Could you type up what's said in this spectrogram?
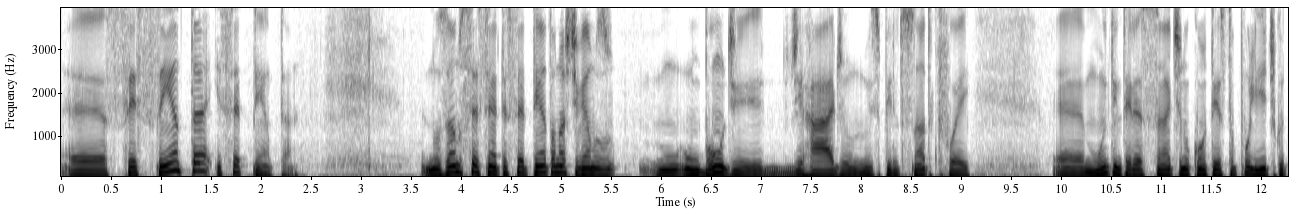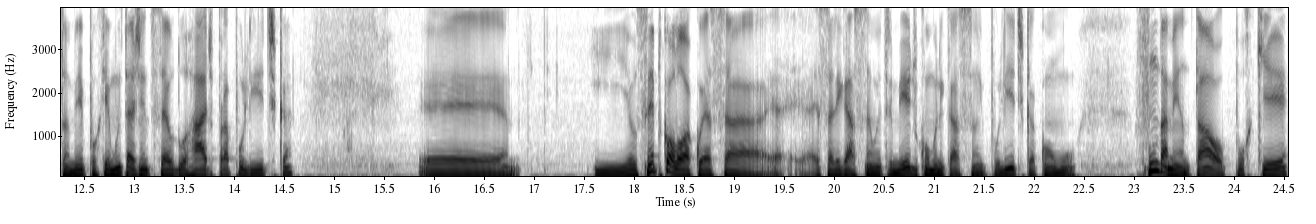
é, 60 e 70. Nos anos 60 e 70 nós tivemos um boom de, de rádio no Espírito Santo que foi é, muito interessante no contexto político também, porque muita gente saiu do rádio para a política. É, e eu sempre coloco essa, essa ligação entre meio de comunicação e política como fundamental, porque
